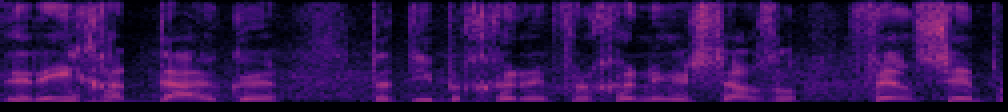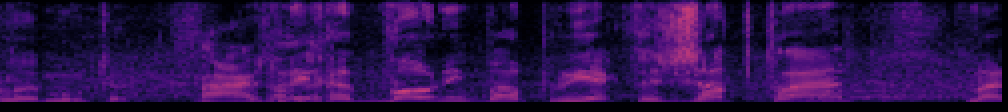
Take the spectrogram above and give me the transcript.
erin gaat duiken dat die vergunningenstelsel veel simpeler moeten. Maar dus er liggen woningbouwprojecten zat klaar, maar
